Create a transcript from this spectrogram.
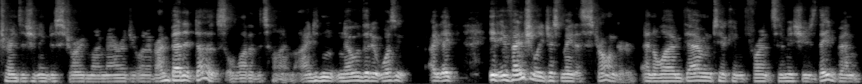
transitioning destroyed my marriage or whatever. I bet it does a lot of the time. I didn't know that it wasn't. I, I, it eventually just made us stronger and allowed them to confront some issues they'd been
